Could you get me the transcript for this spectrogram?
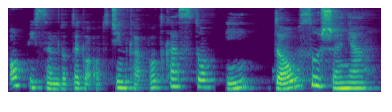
opisem do tego odcinka podcastu i do usłyszenia.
